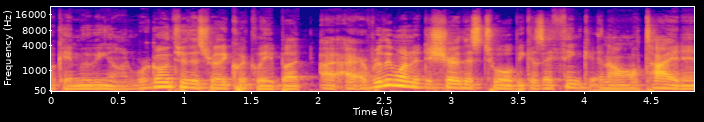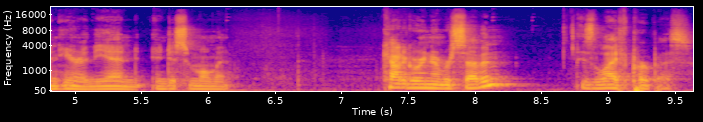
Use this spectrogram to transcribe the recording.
Okay, moving on. We're going through this really quickly, but I, I really wanted to share this tool because I think, and I'll tie it in here in the end in just a moment. Category number seven is life purpose.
